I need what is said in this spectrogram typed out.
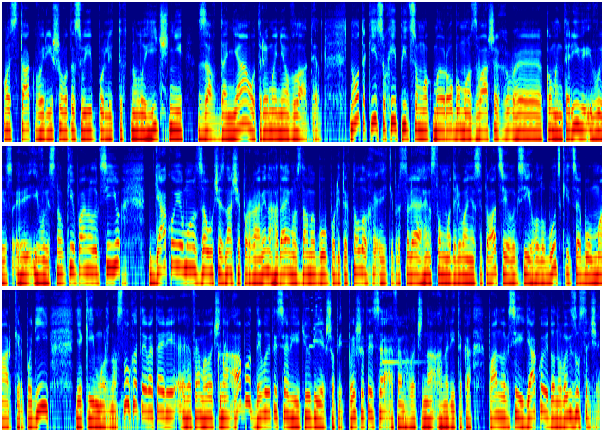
ось так вирішувати свої політтехнологічні завдання отримання влади. Ну, такий сухий підсумок ми робимо з ваших е, коментарів і, вис, е, і висновків, пане Олексію. Дякуємо за участь в нашій програмі. Нагадаємо, з нами був політехнолог, який представляє агентство моделювання ситуації Олексій Голобуцький. Це був маркер подій, який можна слухати в етері ФМ Галичина або дивитися в Ютубі, якщо підпишетеся. ФМ Галичина аналітика. Пане Олексію, дякую, до нових зустрічей.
